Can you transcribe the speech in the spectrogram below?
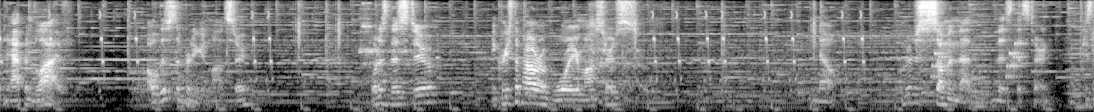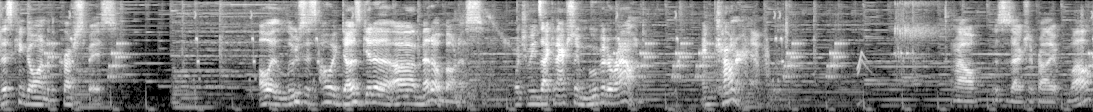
It happened live. Oh, this is a pretty good monster. What does this do? Increase the power of warrior monsters. No. I'm gonna just summon that this this turn. Because this can go onto the crush space. Oh, it loses. Oh, it does get a uh, meadow bonus. Which means I can actually move it around and counter him. Well, this is actually probably. Well,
